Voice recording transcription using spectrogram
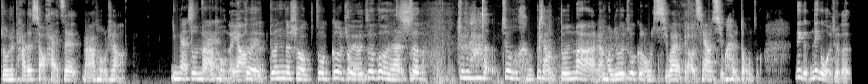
都是他的小孩在马桶上，应该是蹲马桶的样子对，蹲的时候做各种对，做各种是这就是他很就很不想蹲嘛，然后就会做各种奇怪的表情，还有奇怪的动作。那个那个我觉得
